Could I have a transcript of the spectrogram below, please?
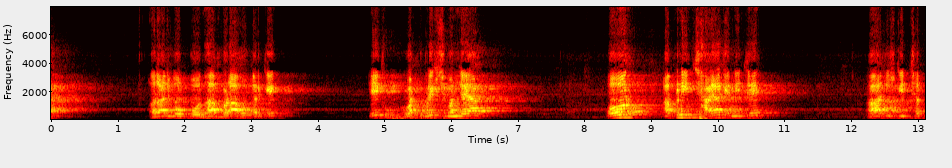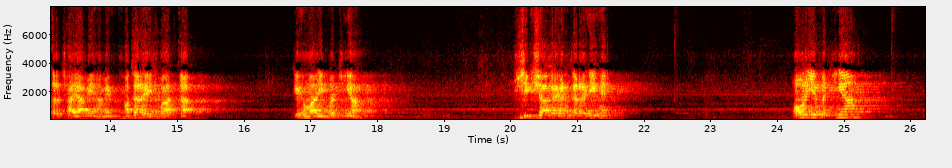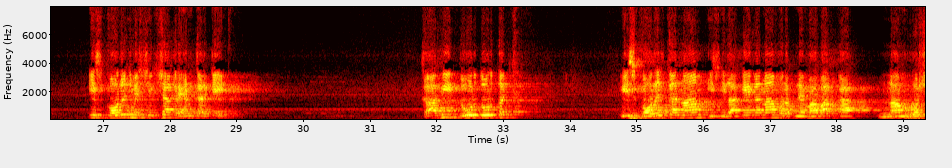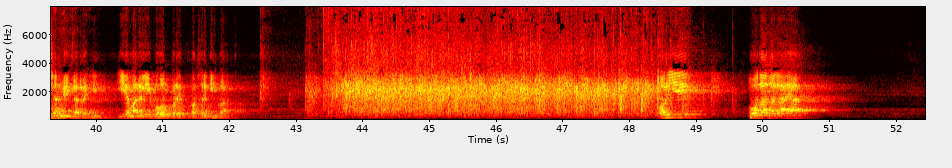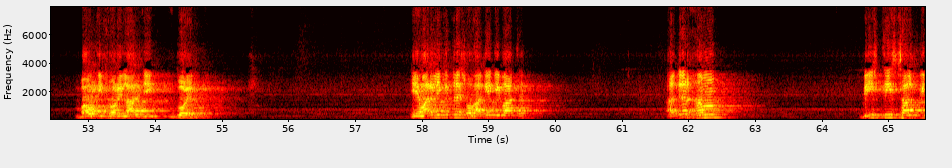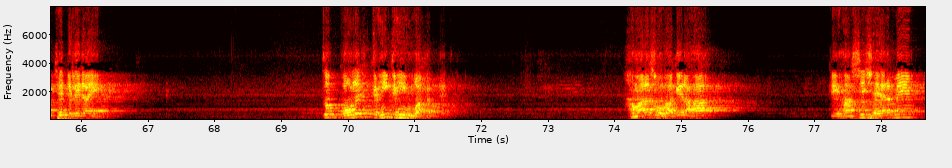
और आज वो पौधा बड़ा होकर के एक वट वृक्ष बन गया और अपनी छाया के नीचे आज उसकी छत्र छाया में हमें फख्र है इस बात का कि हमारी बच्चियाँ शिक्षा ग्रहण कर रही हैं। और ये बच्चियाँ इस कॉलेज में शिक्षा ग्रहण करके काफ़ी दूर दूर तक इस कॉलेज का नाम, इस इलाके का नाम और अपने माँ बाप का नाम रोशन भी कर रही। ये हमारे लिए बहुत बड़े फख्र की बात। है और ये पौधा लगाया बाऊ किशोरी लाल जी गोयल। ये हमारे लिए कितने सौभाग्य की बात है। अगर हम 20-30 साल पीछे चले जाएँ तो कॉलेज कहीं कहीं हुआ करते थे। हमारा सौभाग्य रहा कि हांसी शहर में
